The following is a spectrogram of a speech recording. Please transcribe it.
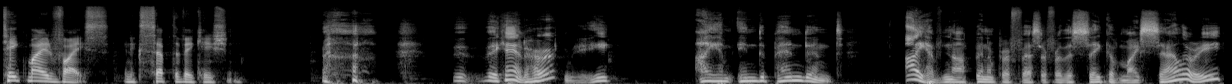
Take my advice and accept the vacation. They can't hurt me. I am independent. I have not been a professor for the sake of my salary.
